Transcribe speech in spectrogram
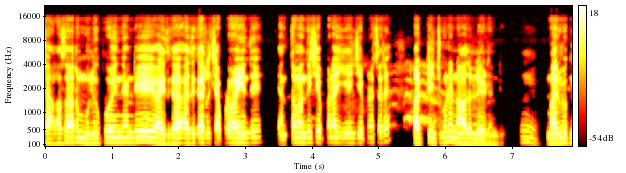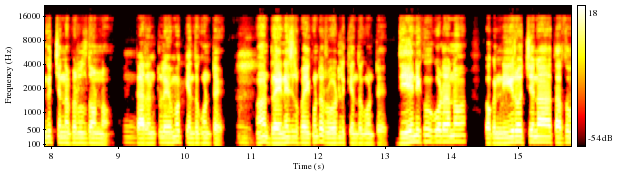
చాలా సార్లు మునిగిపోయిందండి. అధికారులు చెప్పడం అయింది. ఎంతమంది చెప్పినా ఏం చెప్పినా సరే పట్టించుకునే నాదుడు లేడండి. మరి ముఖ్యంగా చిన్న పిల్లలతో ఉన్నాం. కరెంట్లు ఏమో కిందకుంటాయి. డ్రైనేజీలు పైకుంటే రోడ్లు కిందకుంటాయి. దేనికి కూడాను ఒక నీరు వచ్చినా తర్వాత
